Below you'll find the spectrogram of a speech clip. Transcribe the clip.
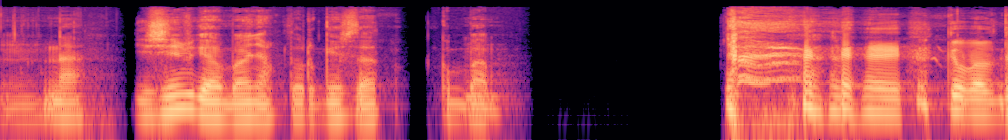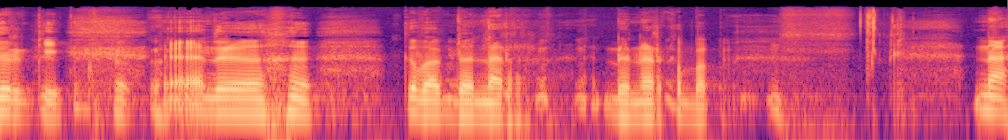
hmm. nah di sini juga banyak Turki Ustaz kebab kebab Turki aduh kebab doner doner kebab Nah,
